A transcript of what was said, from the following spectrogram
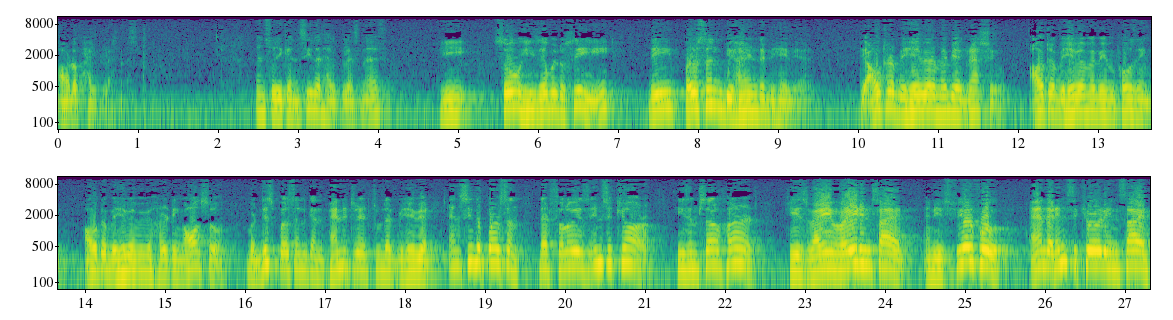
out of helplessness. And so he can see that helplessness. He, so he is able to see the person behind the behavior. The outer behavior may be aggressive, outer behavior may be imposing, outer behavior may be hurting also, but this person can penetrate through that behavior and see the person. That fellow is insecure. He is himself hurt. He is very worried inside and he is fearful and that insecurity inside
